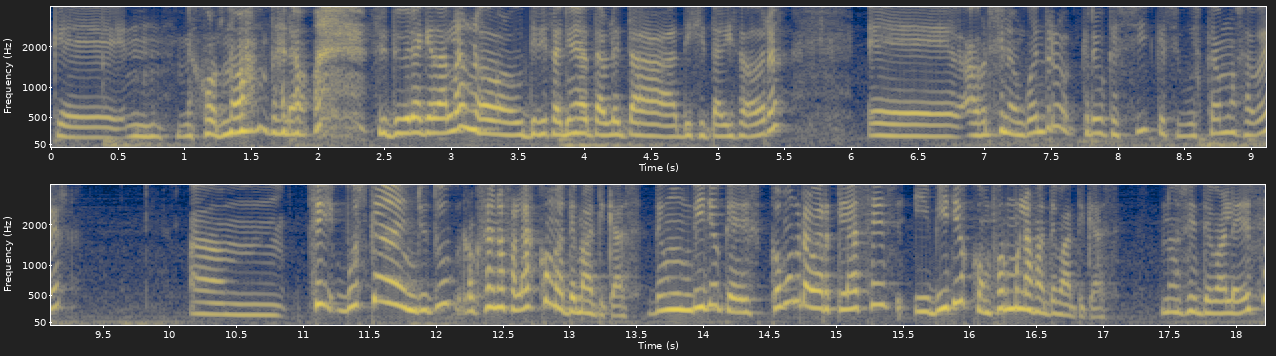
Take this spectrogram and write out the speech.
que mm, mejor no, pero si tuviera que darlas, lo utilizaría una tableta digitalizadora. Eh, a ver si lo encuentro, creo que sí, que si buscamos, a ver. sí, busca en YouTube Roxana Falasco Matemáticas. Tengo un vídeo que es cómo grabar clases y vídeos con fórmulas matemáticas. No sé si te vale ese.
